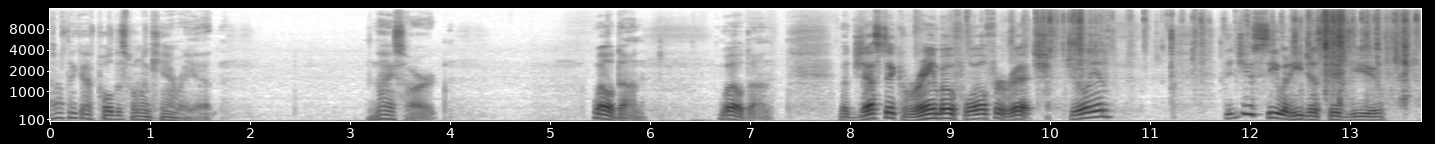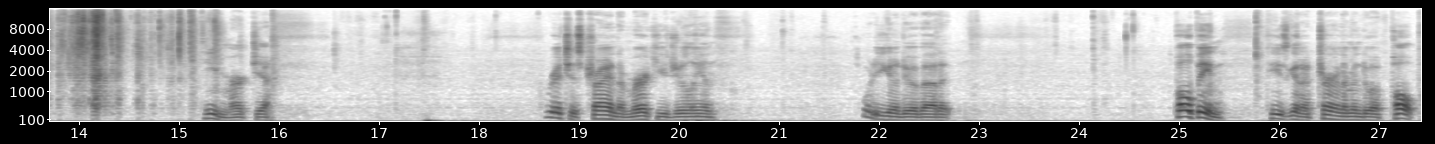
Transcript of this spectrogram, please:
I don't think I've pulled this one on camera yet. Nice heart. Well done. Well done. Majestic Rainbow Foil for Rich. Julian, did you see what he just did to you? He murked you. Rich is trying to murk you, Julian. What are you going to do about it? Pulping. He's going to turn him into a pulp.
